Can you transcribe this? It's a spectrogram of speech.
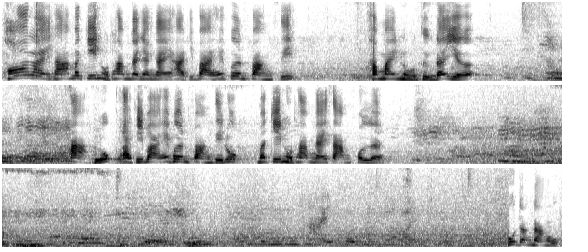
เพราะอะไรคะ เมื่อกี้หนูทำกันยังไง อธิบายให้เพื่อนฟังสิทำไมหนูถึงได้เยอะ อะลุกอธิบายให้เพื่อนฟังทีลูก เมื่อกี้หนูทำไงสามคนเลยคนหนึงหายคนหนึงร้อยพูดดัง ๆ ลูก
